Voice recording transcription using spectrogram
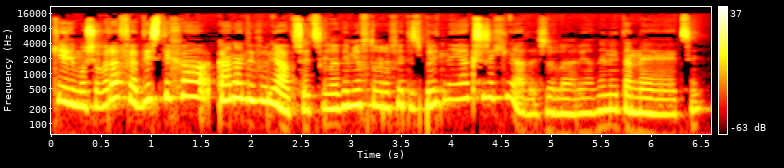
Και οι δημοσιογράφοι αντίστοιχα κάναν τη δουλειά τους, έτσι. Δηλαδή μια φωτογραφία της Britney άξιζε χιλιάδες δολάρια. Δεν ήταν έτσι,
